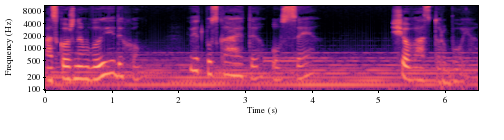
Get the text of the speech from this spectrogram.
а з кожним видихом відпускаєте усе, що вас турбує.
